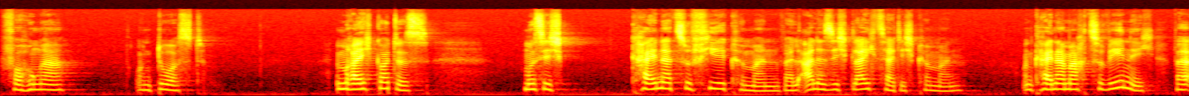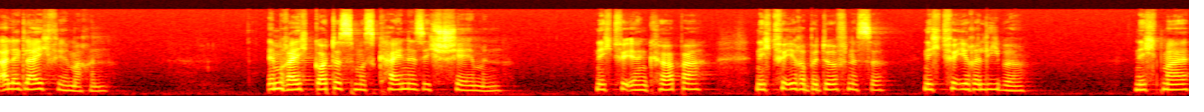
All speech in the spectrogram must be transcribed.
vor Hunger und Durst. Im Reich Gottes muss sich keiner zu viel kümmern, weil alle sich gleichzeitig kümmern. Und keiner macht zu wenig, weil alle gleich viel machen. Im Reich Gottes muss keine sich schämen. Nicht für ihren Körper, nicht für ihre Bedürfnisse, nicht für ihre Liebe, nicht mal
